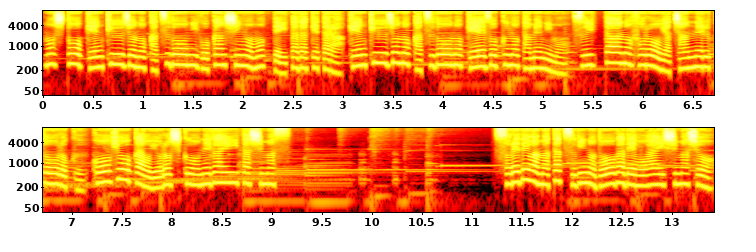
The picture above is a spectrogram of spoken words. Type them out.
もし当研究所の活動にご関心を持っていただけたら研究所の活動の継続のためにも Twitter のフォローやチャンネル登録、高評価をよろしくお願いいたします。それではまた次の動画でお会いしましょう。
